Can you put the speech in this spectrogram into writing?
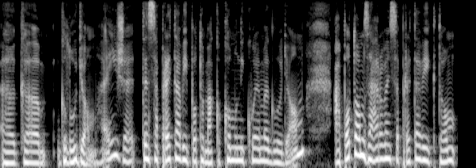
e, k, k ľuďom. Hej? Že ten sa pretaví potom, ako komunikujeme k ľuďom a potom zároveň sa pretaví k tom,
